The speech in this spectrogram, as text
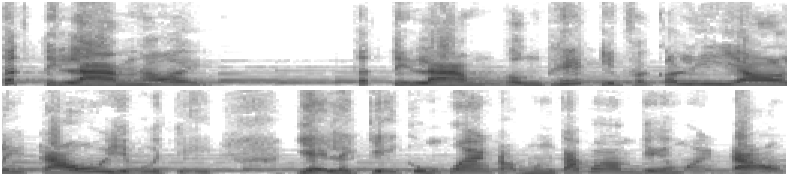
thích thì làm thôi thích thì làm không cần thiết gì phải có lý do, lý trấu gì của chị. Vậy là chị cũng quan trọng bằng cấp không chị không quan trọng.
